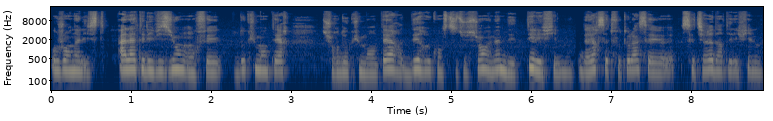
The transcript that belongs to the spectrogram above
aux journalistes. À la télévision, on fait documentaire sur documentaire, des reconstitutions et même des téléfilms. D'ailleurs, cette photo-là, c'est tiré d'un téléfilm.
